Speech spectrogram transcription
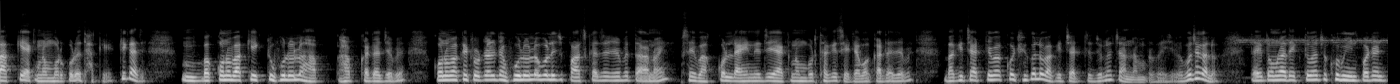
বাক্যে এক নম্বর করে থাকে, ঠিক আছে? বা কোনো বাক্যে একটু ভুল হলো হাফ হাফ কাটা যাবে। কোনো বাক্যে টোটালটা ভুল হলো বলে যে পাঁচ কাটা যাবে তা নয়, সেই বাক্যর লাইনে যে এক নম্বর থাকে সেটা বা কাটা যাবে। বাকি চারটে বাক্য ঠিক হলো, বাকি চারটের জন্য চার নম্বর হয়ে যাবে, বোঝা গেল? তাই তোমরা দেখতে পাচ্ছ খুব ইম্পর্ট্যান্ট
